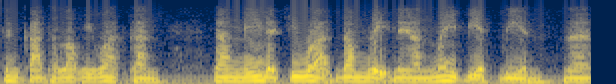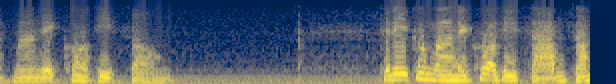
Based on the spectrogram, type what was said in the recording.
ซึ่งการทะเลาะวิวาทกัน ดังนี้แหละชื่อว่าดำริในอันไม่เบียดเบียนนะมาในข้อที่สอง ทีนี้ก็มาในข้อที่สามสัม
